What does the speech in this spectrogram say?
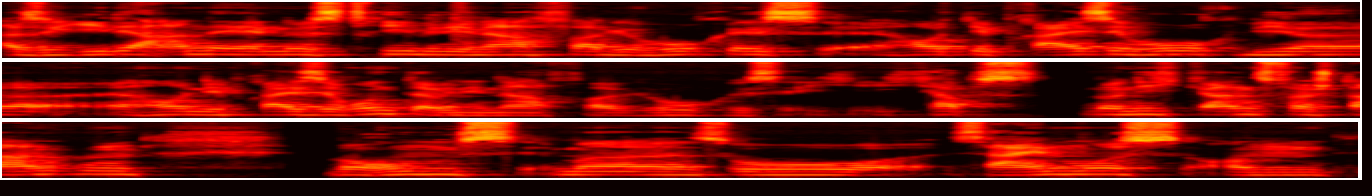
Also jede andere Industrie, wenn die Nachfrage hoch ist, äh, haut die Preise hoch, wir äh, hauen die Preise runter, wenn die Nachfrage hoch ist. Ich, ich habe es noch nicht ganz verstanden, warum es immer so sein muss und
